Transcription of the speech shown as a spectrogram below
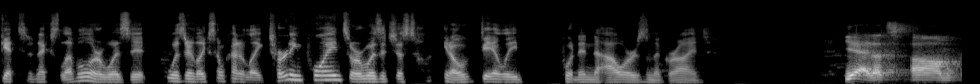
get to the next level? Or was it was there like some kind of like turning points or was it just you know daily putting in the hours and the grind? Yeah that's um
